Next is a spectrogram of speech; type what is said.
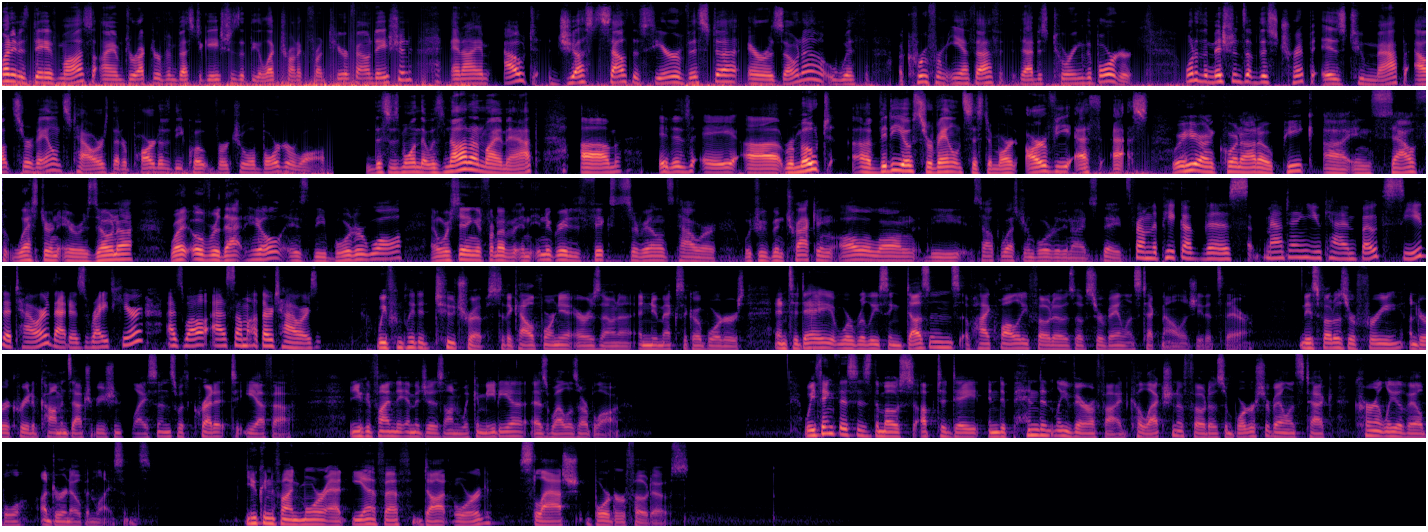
My name is Dave Maass. I am Director of Investigations at the Electronic Frontier Foundation, and I am out just south of Sierra Vista, Arizona, with a crew from EFF that is touring the border. One of the missions of this trip is to map out surveillance towers that are part of the quote virtual border wall. This is one that was not on my map. Um, it is a uh, remote uh, video surveillance system, or an RVSS. We're here on Coronado Peak uh, in southwestern Arizona. Right over that hill is the border wall, and we're standing in front of an integrated fixed surveillance tower, which we've been tracking all along the southwestern border of the United States. From the peak of this mountain, you can both see the tower that is right here, as well as some other towers. We've completed two trips to the California, Arizona, and New Mexico borders, and today we're releasing dozens of high quality photos of surveillance technology that's there. These photos are free under a Creative Commons Attribution license with credit to EFF, and you can find the images on Wikimedia as well as our blog. We think this is the most up to date, independently verified collection of photos of border surveillance tech currently available under an open license. You can find more at EFF.org slash border photos.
